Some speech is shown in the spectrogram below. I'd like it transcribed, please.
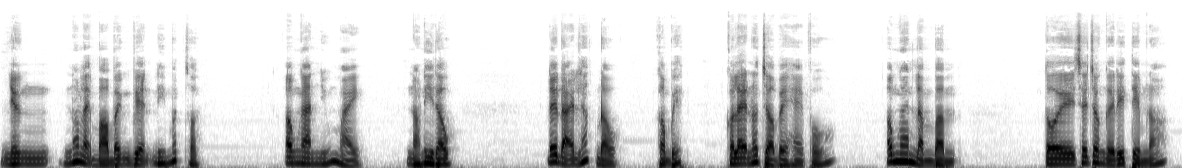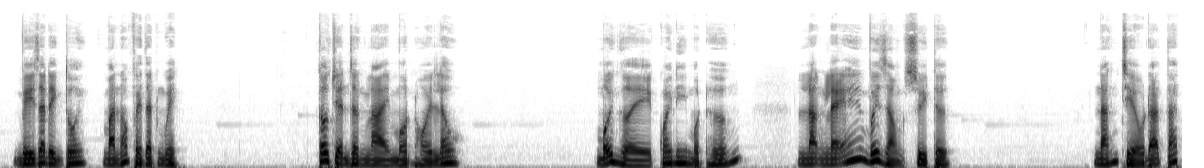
nhưng nó lại bỏ bệnh viện đi mất rồi. Ông An nhíu mày. Nó đi đâu? Lê Đại lắc đầu. Không biết. Có lẽ nó trở về hè phố. Ông An lẩm bẩm. Tôi sẽ cho người đi tìm nó. Vì gia đình tôi mà nó phải tật nguyên. Câu chuyện dừng lại một hồi lâu. Mỗi người quay đi một hướng, lặng lẽ với dòng suy tư. Nắng chiều đã tắt,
